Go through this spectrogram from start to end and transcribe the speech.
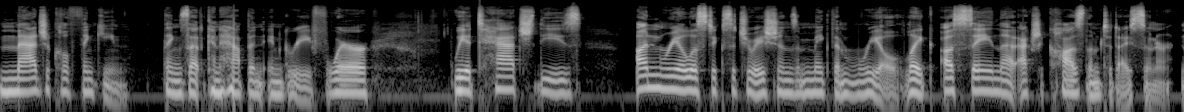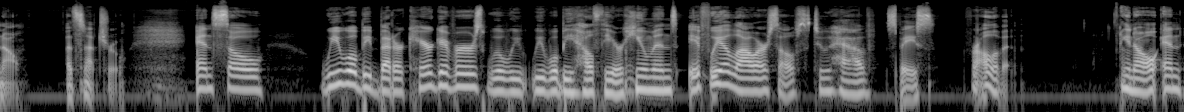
magical thinking things that can happen in grief where we attach these unrealistic situations and make them real. Like us saying that actually caused them to die sooner. No, that's not true. And so we will be better caregivers, will we we will be healthier mm-hmm. humans if we allow ourselves to have space for all of it. You know, and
